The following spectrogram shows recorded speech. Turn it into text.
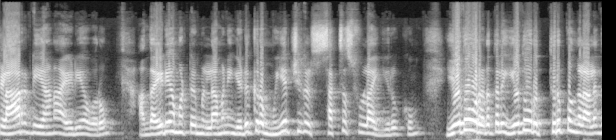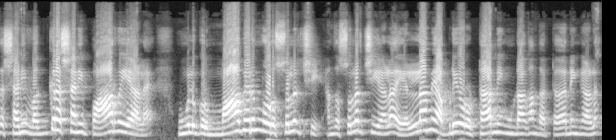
கிளாரிட்டியான ஐடியா வரும். அந்த ஐடியா மட்டும் இல்லாமல் நீங்கள் எடுக்கிற முயற்சிகள் சக்ஸஸ்ஃபுல்லாக இருக்கும். ஏதோ ஒரு இடத்துல ஏதோ ஒரு திருப்பங்களால் இந்த சனி வக்ர சனி பார்வையால் உங்களுக்கு ஒரு மாபெரும் ஒரு சுழற்சி அந்த சுழற்சியால் எல்லா அப்படியே ஒரு டேர்னிங் உண்டாகும். அந்த டேர்னிங்கால்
